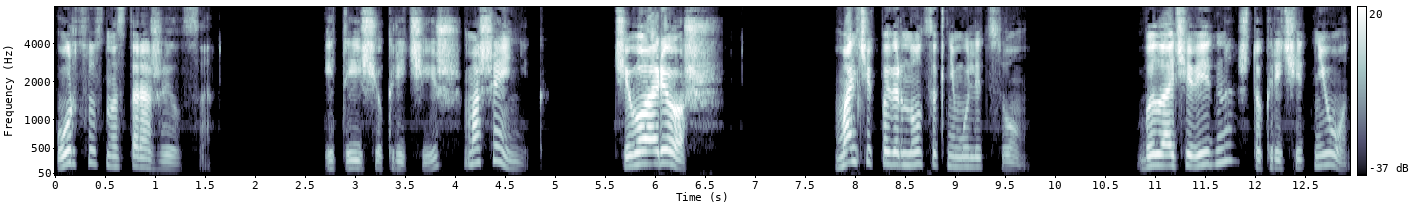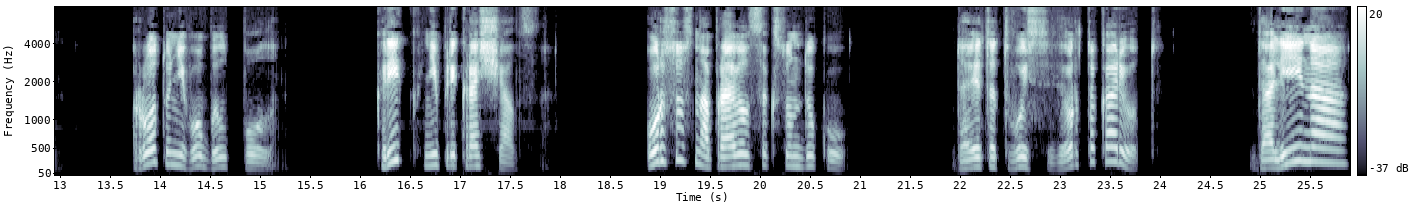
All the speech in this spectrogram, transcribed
Урсус насторожился. «И ты еще кричишь, мошенник? Чего орешь?» Мальчик повернулся к нему лицом. Было очевидно, что кричит не он. Рот у него был полон. Крик не прекращался. Урсус направился к сундуку. Да это твой сверток орет. Долина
